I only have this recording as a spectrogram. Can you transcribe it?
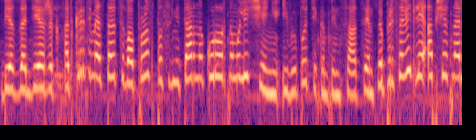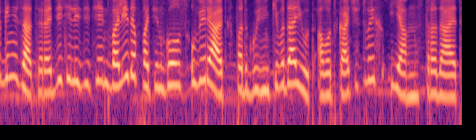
без задержек. Открытыми остается вопрос по санитарно-курортному лечению и выплате компенсации. Но представители общественной организации родители детей-инвалидов в один голос уверяют, подгузники выдают, а вот качество их явно страдает.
